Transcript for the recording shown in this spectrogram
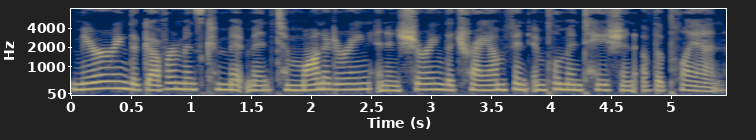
mirroring the government's commitment to monitoring and ensuring the triumphant implementation of the plan.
